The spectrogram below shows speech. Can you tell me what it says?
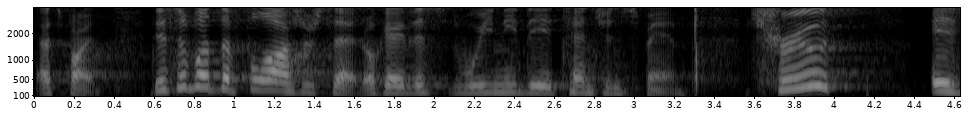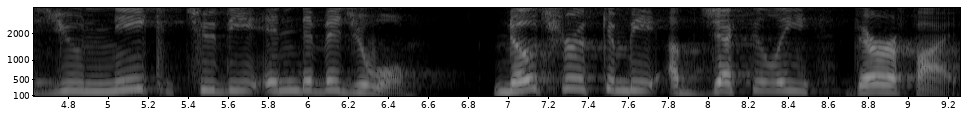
That's fine. This is what the philosopher said. Okay, this we need the attention span. Truth is unique to the individual. No truth can be objectively verified,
